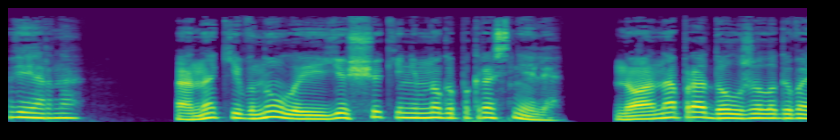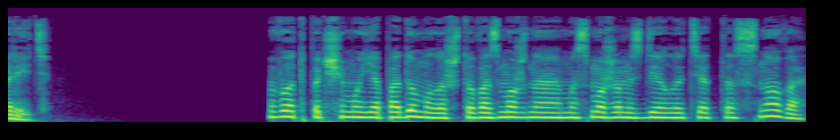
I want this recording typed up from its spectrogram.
Верно. Она кивнула, и ее щеки немного покраснели, но она продолжила говорить. Вот почему я подумала, что, возможно, мы сможем сделать это снова.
